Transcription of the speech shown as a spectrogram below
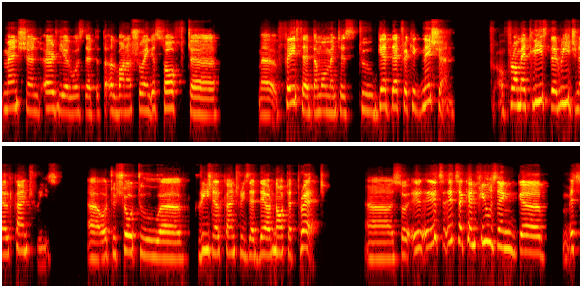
mentioned earlier was that the taliban are showing a soft uh, uh, face at the moment is to get that recognition from at least the regional countries uh, or to show to uh, regional countries that they are not a threat. Uh, so it, it's it's a confusing uh, it's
